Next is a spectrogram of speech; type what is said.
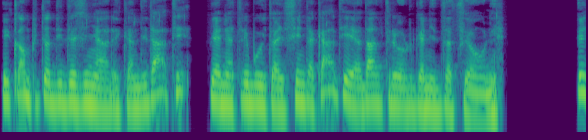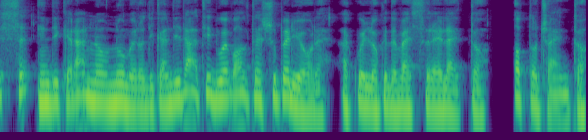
Il compito di designare i candidati viene attribuito ai sindacati e ad altre organizzazioni. Esse indicheranno un numero di candidati due volte superiore a quello che deve essere eletto, 800.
